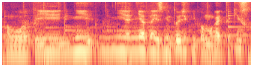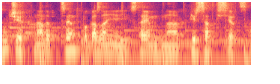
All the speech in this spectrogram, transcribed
Вот. И ни, ни, ни одна из методик не помогает. В таких случаях надо пациенту показания ставим на пересадки сердца.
